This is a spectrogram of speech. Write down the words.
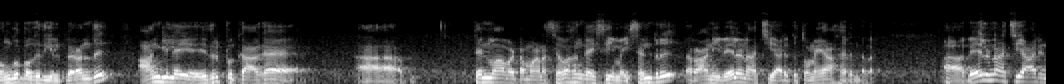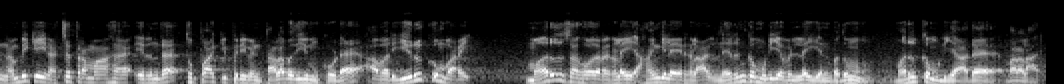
கொங்கு பகுதியில் பிறந்து ஆங்கிலேய எதிர்ப்புக்காக தென் மாவட்டமான சிவகங்கை சீமை சென்று ராணி வேலுநாச்சியாருக்கு துணையாக இருந்தவர். வேலுநாச்சியாரின் நம்பிக்கை நட்சத்திரமாக இருந்த துப்பாக்கி பிரிவின் தளபதியும் கூட அவர் இருக்கும் வரை மருது சகோதரர்களை ஆங்கிலேயர்களால் நெருங்க முடியவில்லை என்பதும் மறுக்க முடியாத வரலாறு.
